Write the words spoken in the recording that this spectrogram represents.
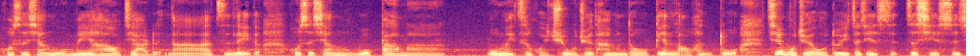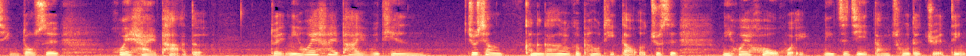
或是像我妹还要嫁人啊之类的，或是像我爸妈，我每次回去，我觉得他们都变老很多。其实我觉得我对于这件事、这些事情都是会害怕的。对，你会害怕有一天就像可能刚刚有个朋友提到的，就是你会后悔你自己当初的决定，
